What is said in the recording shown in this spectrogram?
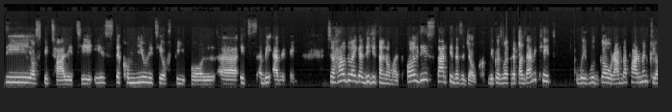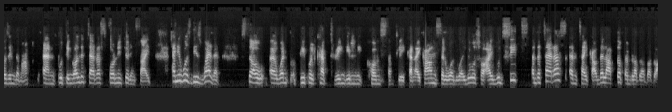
the hospitality, is the community of people. Uh, it's a bit everything. So how do I get digital nomad? All this started as a joke because when the pandemic hit, we would go around the apartment, closing them up and putting all the terrace furniture inside. And it was this weather. So uh, when people kept ringing me constantly, can I cancel? What do I do? So I would sit at the terrace and take out the laptop and blah, blah, blah, blah.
